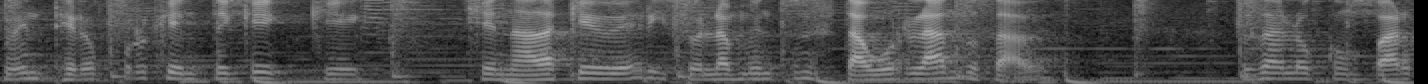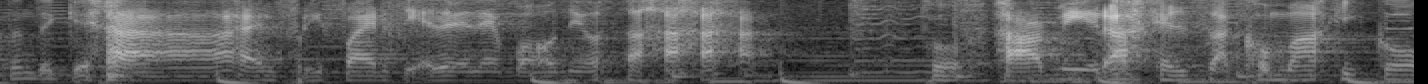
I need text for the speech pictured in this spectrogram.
Me entero por gente que, que, que nada que ver y solamente se está burlando, ¿sabes? O sea, lo comparten de que ah, el Free Fire tiene demonios. o, ah, mira, el saco mágico.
